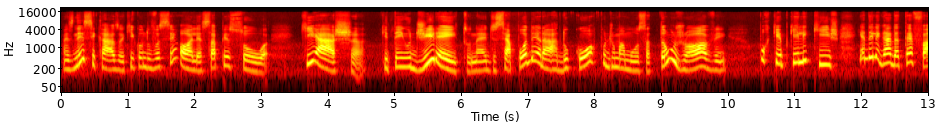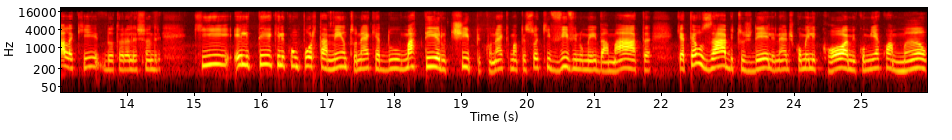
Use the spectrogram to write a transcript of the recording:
Mas nesse caso aqui, quando você olha essa pessoa que acha que tem o direito, né, de se apoderar do corpo de uma moça tão jovem, por quê? Porque ele quis. E a delegada até fala aqui, doutor Alexandre, que ele tem aquele comportamento, né, que é do mateiro típico, né, que é uma pessoa que vive no meio da mata, que até os hábitos dele, né, de como ele come, comia com a mão,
